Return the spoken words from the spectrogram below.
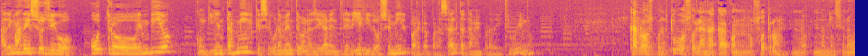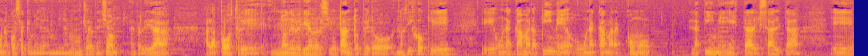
además de eso llegó otro envío con 500.000 que seguramente van a llegar entre 10 y 12.000 para acá, para Salta, también para distribuir, ¿no? Carlos, cuando estuvo Solana acá con nosotros, nos mencionó una cosa que me, llamó mucho la atención. En realidad, a la postre no debería haber sido tanto, pero nos dijo que eh, una cámara pyme o una cámara como la pyme esta de Salta, eh,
